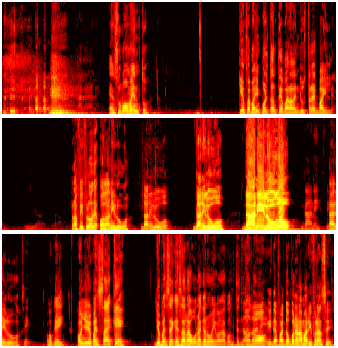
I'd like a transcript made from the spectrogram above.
se pica. en su momento, ¿quién fue más importante para la industria del baile? ¿Rafi Flores o Dani Lugo? Dani Lugo. Dani Lugo. Dani Lugo. Dani. sí. Dani Lugo. Sí. Ok. Coño, yo pensé, ¿sabes qué? Yo pensé que esa era una que no me iban a contestar. No, No, y te faltó poner a Mari France.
